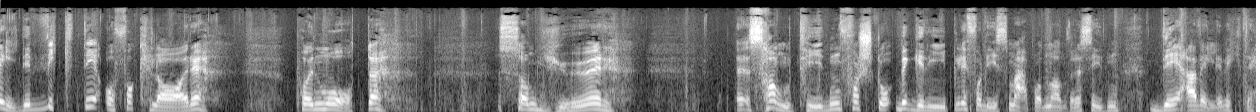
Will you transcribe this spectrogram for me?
veldig viktig å forklare på en måte som gjør samtiden forstå, begripelig for de som er på den andre siden. Det er veldig viktig.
